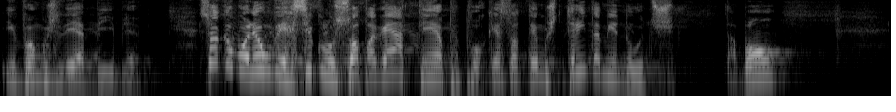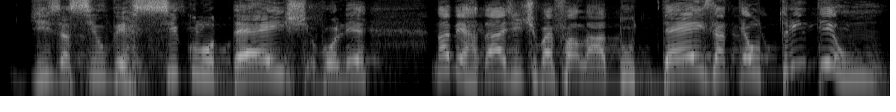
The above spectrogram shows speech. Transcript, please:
e vamos ler a Bíblia. Só que eu vou ler um versículo só para ganhar tempo, porque só temos 30 minutos, tá bom? Diz assim o versículo 10, eu vou ler. Na verdade, a gente vai falar do 10 até o 31,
